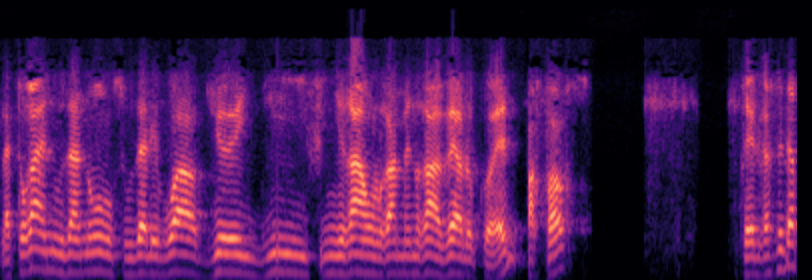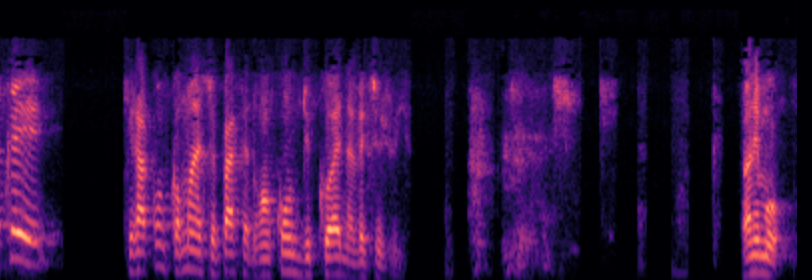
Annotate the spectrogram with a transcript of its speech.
la Torah nous annonce, vous allez voir, Dieu il dit, il finira, on le ramènera vers le Cohen, par force. C'est le verset d'après, qui raconte comment elle se passe cette rencontre du Cohen avec ce juif. Dans les mots.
